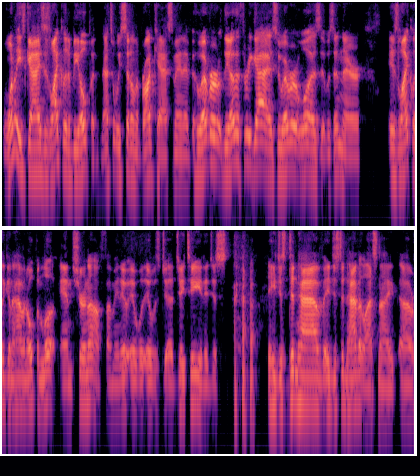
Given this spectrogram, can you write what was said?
one of these guys is likely to be open. That's what we said on the broadcast, man. If whoever the other three guys, whoever it was that was in there, is likely going to have an open look. And sure enough, I mean, it, it, it was JT, and it just he just didn't have he just didn't have it last night uh, or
